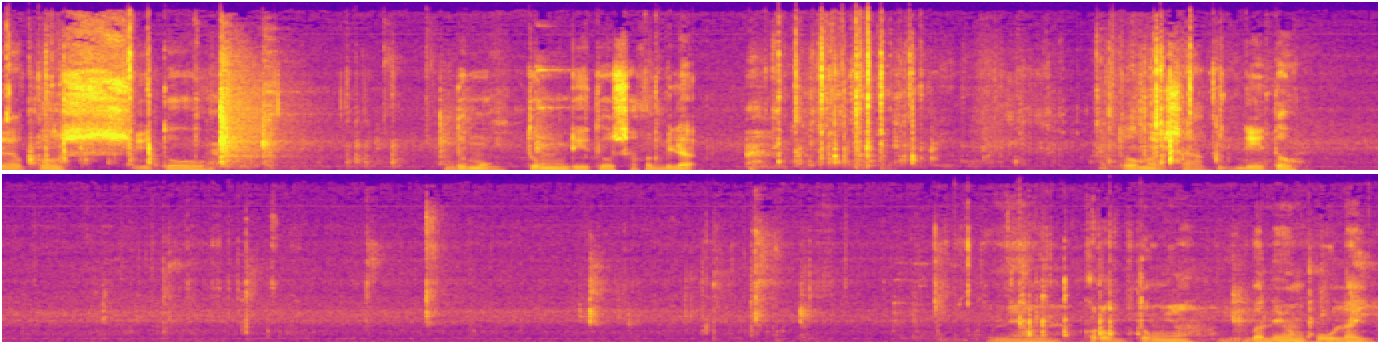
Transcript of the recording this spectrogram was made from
tapos ito dumugtong dito sa kabila. Ito may sakit dito. Ano yan? Karugtong nya iba na yung kulay.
